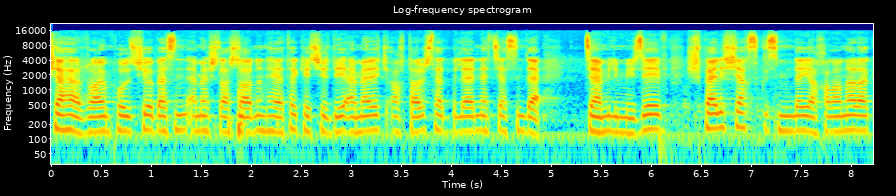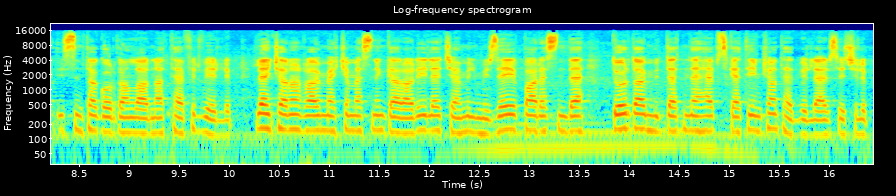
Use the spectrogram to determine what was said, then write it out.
şəhər rayon polis şöbəsinin əməkdaşlarının həyata keçirdiyi əməlik axtarış tədbirləri nəticəsində Cəmil Mirzəyev şübhəli şəxs qismində yaxalanaraq istintaq orqanlarına təhvil verilib. Lənkəran rayon məhkəməsinin qərarı ilə Cəmil Mirzəyev barəsində 4 ay müddətinə həbs qəti imkan tədbirləri seçilib.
